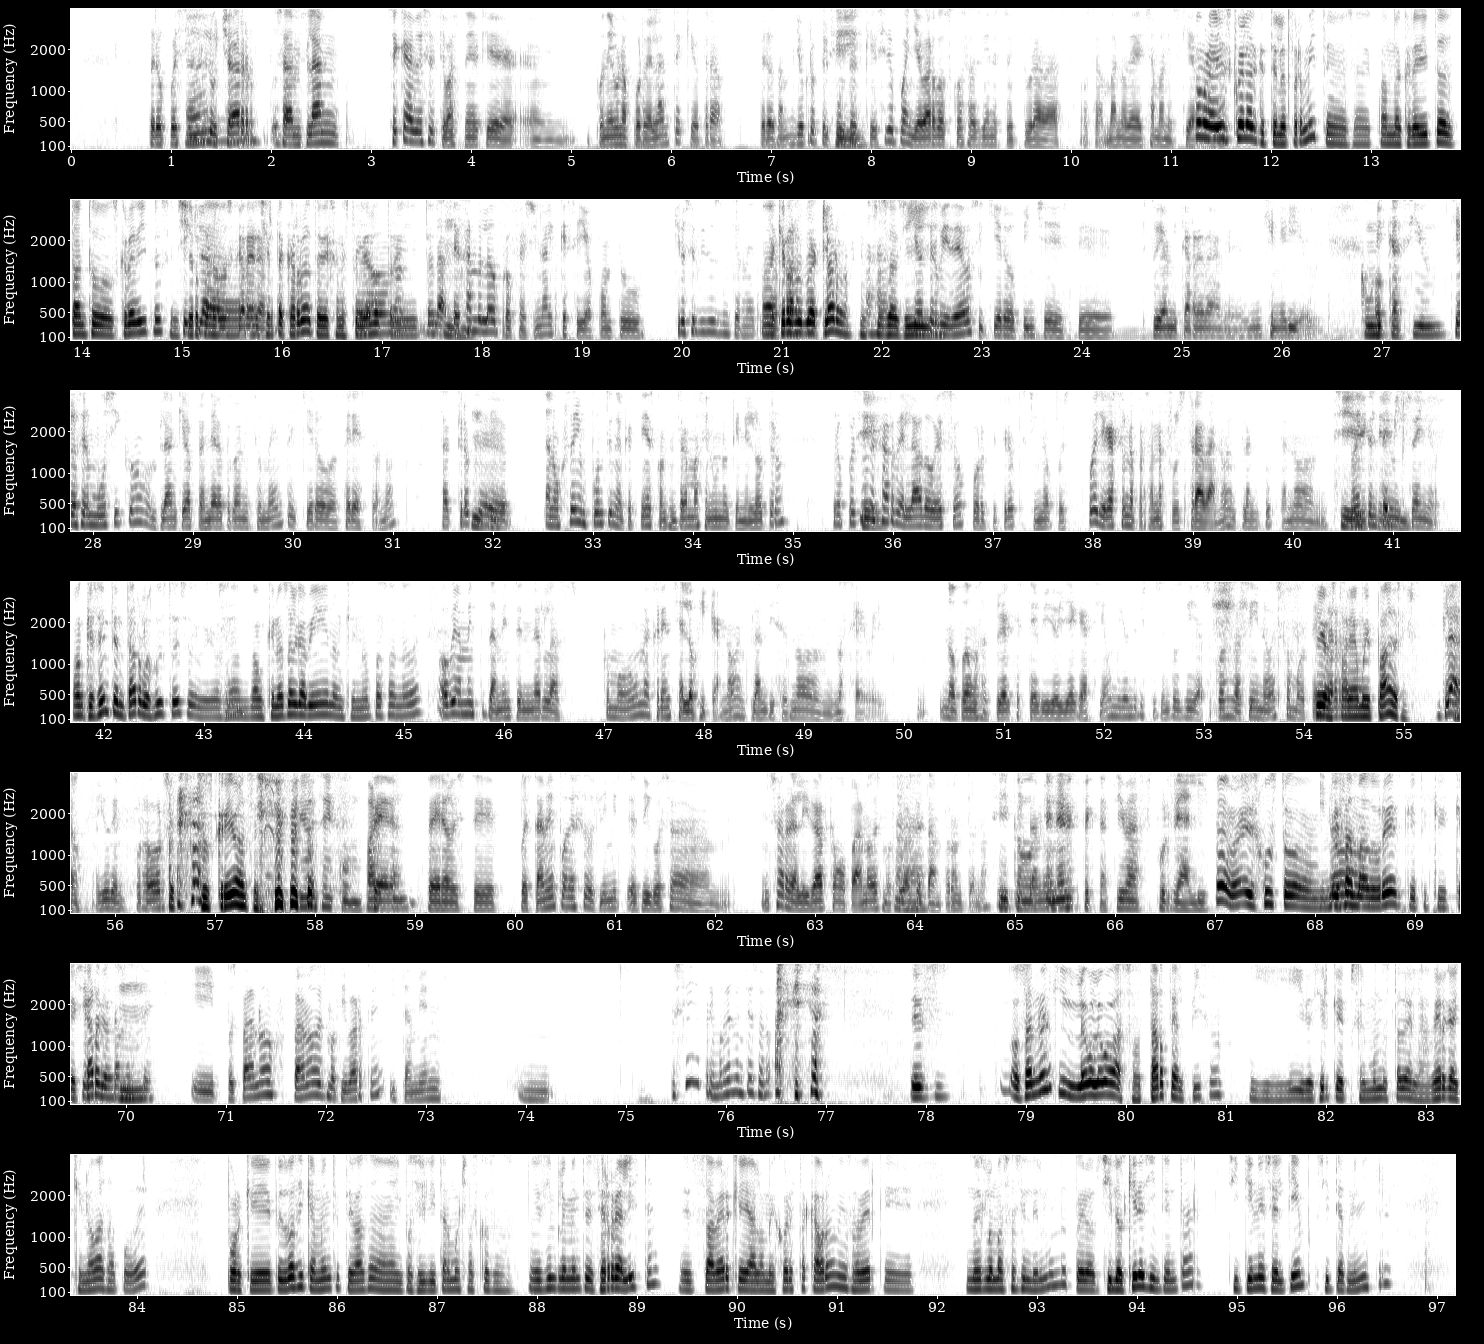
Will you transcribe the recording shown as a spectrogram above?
Pero pues sí, Ah. luchar, o sea, en plan, sé que a veces que vas a tener que em, poner una por delante que otra. Pero yo creo que el punto es que sí se pueden llevar dos cosas bien estructuradas. O sea, mano derecha, mano izquierda. Hombre, hay ¿no? escuelas que te lo permiten. O sea, cuando acreditas tantos créditos en, Sí, cierta, claro, dos en carreras. cierta carrera, te dejan estudiar Pero otra no, y tal. la- dejando el lado profesional, qué sé yo, pon tu... Quiero hacer videos de internet. Ah, quiero saber, claro. Ajá, Quiero hacer videos y quiero pinche, este, estudiar mi carrera de ingeniería, güey. Comunicación. quiero ser músico, en plan quiero aprender a tocar un instrumento y quiero hacer esto, ¿no? O sea, creo que a lo mejor hay un punto en el que te tienes que concentrar más en uno que en el otro, pero pues Sí. no dejar de lado eso, porque creo que si no, pues puedes llegar a ser una persona frustrada, ¿no? En plan, puta, no, Sí, no de intenté que- mi sueño. Aunque sea intentarlo, justo eso, güey. O Sí. sea, aunque no salga bien, aunque no pasa nada. Obviamente también tenerlas como una creencia lógica, ¿no? En plan dices, no, no sé, güey. No podemos aspirar que este video llegue así a un millón de vistas en dos días o cosas así, ¿no? Es como Digo, tener... estaría muy padre. Claro, ayuden, por favor. Su- suscríbanse. Suscríbanse, Pero, compartan. pero este, pues también ponerse los límites, digo, esa, esa realidad como para no desmotivarse Ajá. tan pronto, ¿no? Sí, y como también- tener expectativas pues realistas. Ah, es justo Y no- esa madurez que, que, que Sí, cargas. justamente. Y pues para no, para no desmotivarte y también, mm, pues sí, primordialmente eso, ¿no? Es. O sea, no es luego, luego azotarte al piso y, y decir que pues, el mundo está de la verga y que no vas a poder. Porque, pues básicamente te vas a imposibilitar muchas cosas. Es simplemente ser realista, es saber que a lo mejor está cabrón, es saber que no es lo más fácil del mundo, pero si lo quieres intentar, si tienes el tiempo, si te administras,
